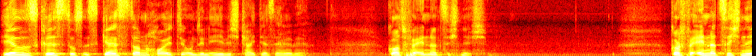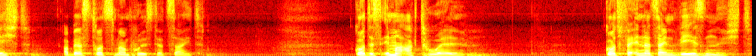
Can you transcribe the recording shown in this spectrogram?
Jesus Christus ist gestern, heute und in Ewigkeit derselbe. Gott verändert sich nicht. Gott verändert sich nicht, aber er ist trotzdem am Puls der Zeit. Gott ist immer aktuell. Gott verändert sein Wesen nicht.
